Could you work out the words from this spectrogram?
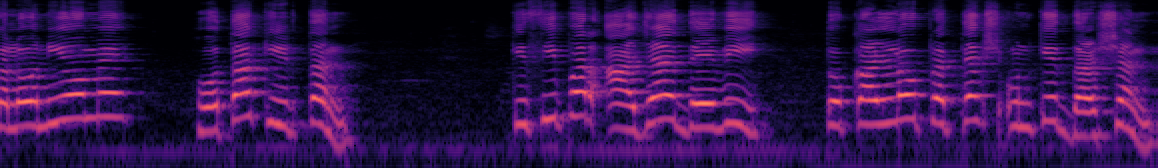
कॉलोनियों में होता कीर्तन। किसी पर आ जाए देवी तो कर लो प्रत्यक्ष उनके दर्शन।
